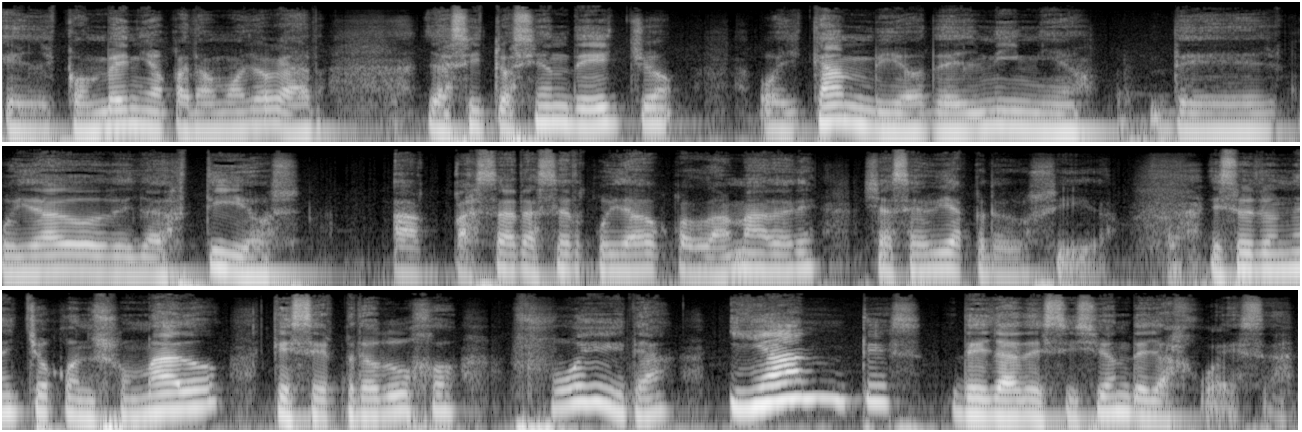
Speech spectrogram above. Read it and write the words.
el convenio para homologar, la situación de hecho o el cambio del niño del cuidado de los tíos a pasar a ser cuidado por la madre ya se había producido. Eso era un hecho consumado que se produjo fuera y antes de la decisión de la jueza.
